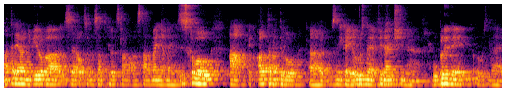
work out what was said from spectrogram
materiální výroba se od 70. let stává stále méně a méně ziskovou a jako alternativou vznikají různé finanční bubliny, různé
